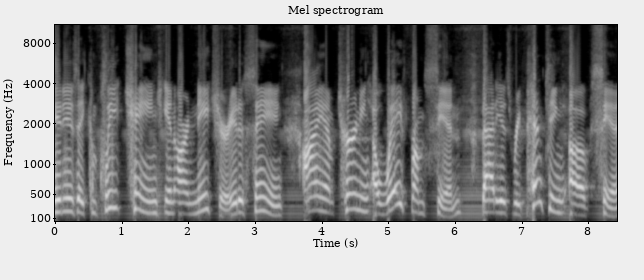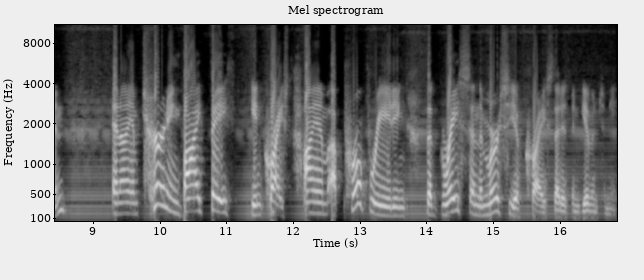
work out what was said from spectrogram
It is a complete change in our nature. It is saying, I am turning away from sin, that is, repenting of sin, and I am turning by faith in Christ. I am appropriating the grace and the mercy of Christ that has been given to me.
